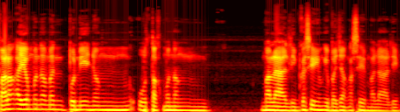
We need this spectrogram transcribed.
parang ayaw mo naman punin yung utak mo ng malalim. Kasi yung iba dyan kasi malalim.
